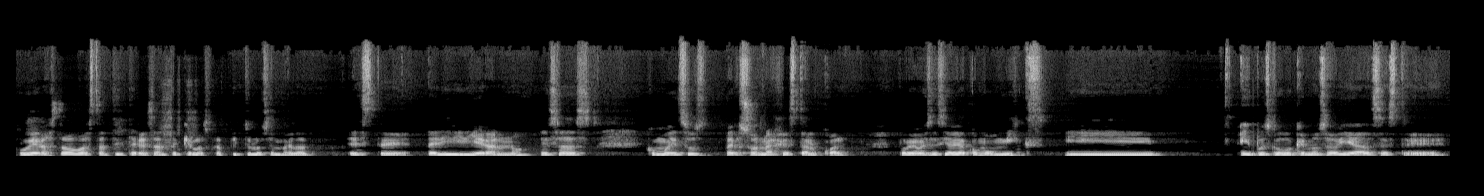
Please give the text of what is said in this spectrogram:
hubiera estado bastante interesante que los capítulos en verdad este, te dividieran, ¿no? Esas, como esos personajes tal cual. Porque a veces sí había como mix y y pues como que no sabías, este,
